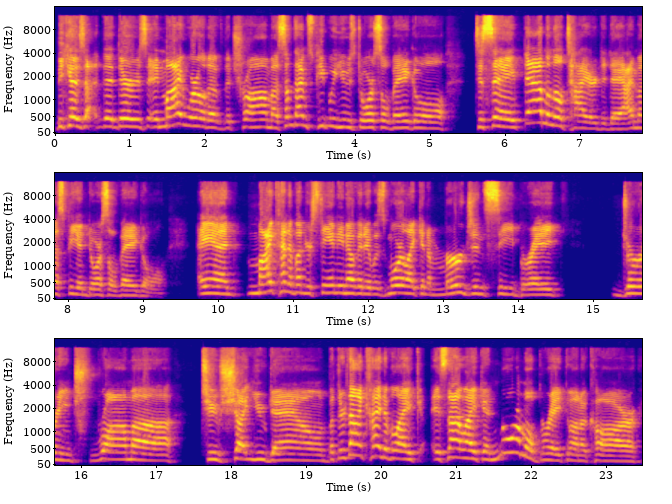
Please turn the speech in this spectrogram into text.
because the, there's in my world of the trauma, sometimes people use dorsal vagal to say, I'm a little tired today. I must be in dorsal vagal. And my kind of understanding of it, it was more like an emergency brake during trauma to shut you down, but they're not kind of like it's not like a normal brake on a car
